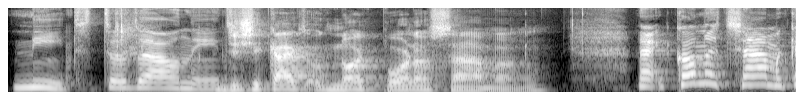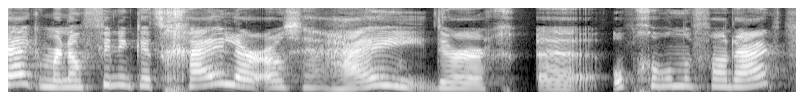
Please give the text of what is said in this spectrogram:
Niet, totaal niet. Dus je kijkt ook nooit porno samen? Nou, ik kan het samen kijken, maar dan vind ik het geiler als hij er eh, opgewonden van raakt.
